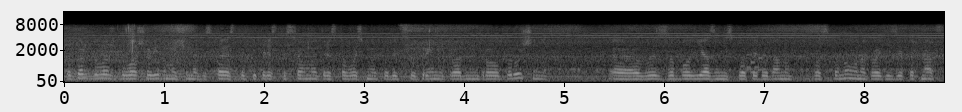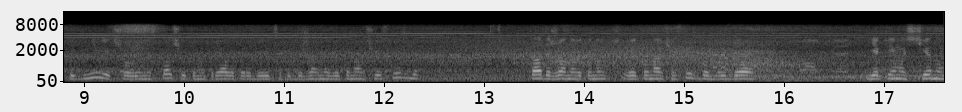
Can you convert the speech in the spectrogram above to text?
Також довожу до вашого відома, що на підставі статті 307 308 Кодексу України про адмінправопорушення е, ви зобов'язані сплатити дану постанову на протязі 15 днів. Якщо ви не сплачуєте, матеріали передаються до Державної виконавчої служби, та Державна виконавч- виконавча служба буде якимось чином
